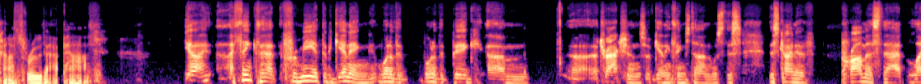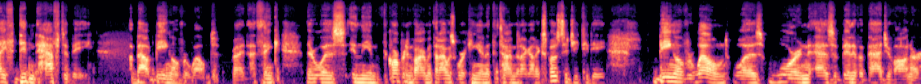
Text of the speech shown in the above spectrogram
kind of through that path yeah, I, I think that for me at the beginning, one of the one of the big um, uh, attractions of getting things done was this this kind of promise that life didn't have to be about being overwhelmed right? I think there was in the, in the corporate environment that i was working in at the time that i got exposed to gtd being overwhelmed was worn as a bit of a badge of honor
